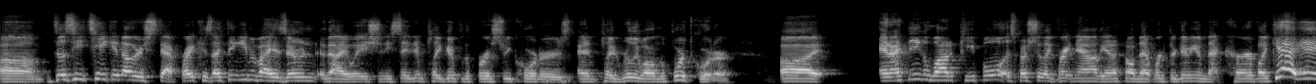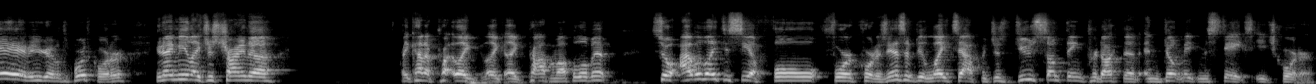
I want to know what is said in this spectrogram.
um, does he take another step, right? Because I think even by his own evaluation, he said he didn't play good for the first three quarters and played really well in the fourth quarter. Uh, and I think a lot of people, especially like right now, the NFL Network, they're giving him that curve, like, yeah, yeah, yeah, yeah you're going to the fourth quarter. You know what I mean? Like just trying to like kind of pro- like like like prop him up a little bit. So I would like to see a full four quarters. It doesn't have be lights out, but just do something productive and don't make mistakes each quarter.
